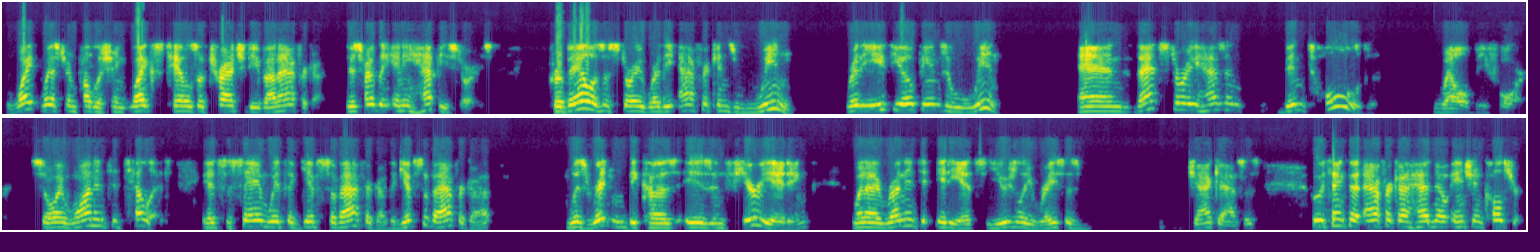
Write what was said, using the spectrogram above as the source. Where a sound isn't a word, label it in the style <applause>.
white Western publishing likes tales of tragedy about Africa. There's hardly any happy stories. Prevail is a story where the Africans win, where the Ethiopians win. And that story hasn't been told well before. So I wanted to tell it. It's the same with the Gifts of Africa. The Gifts of Africa was written because it is infuriating when I run into idiots, usually racist jackasses, who think that Africa had no ancient cultures,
